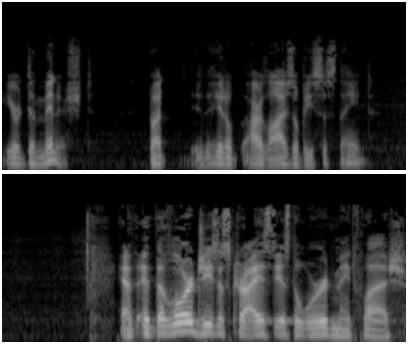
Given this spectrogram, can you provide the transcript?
you're diminished, but it, will our lives will be sustained. Yeah, the Lord Jesus Christ is the Word made flesh,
